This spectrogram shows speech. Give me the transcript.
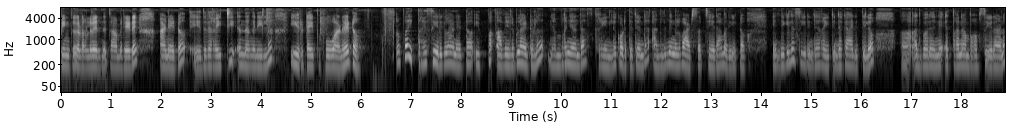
പിങ്ക് കളറിൽ വരുന്ന താമരയുടെ ആണ് കേട്ടോ. ഏത് വെറൈറ്റി എന്നങ്ങനെയില്ല. ഈ ഒരു ടൈപ്പ് പൂവാണ് കേട്ടോ. അപ്പോൾ ഇത്രയും സീഡുകളാണ് കേട്ടോ. ഇപ്പോൾ അവൈലബിൾ ആയിട്ടുള്ള നമ്പർ ഞാൻ എന്താ സ്ക്രീനിൽ കൊടുത്തിട്ടുണ്ട്. അതിൽ നിങ്ങൾ വാട്സപ്പ് ചെയ്താൽ മതി കേട്ടോ. എന്തെങ്കിലും സീഡിന്റെ റേറ്റിന്റെ കാര്യത്തിലോ അതുപോലെ തന്നെ എത്ര നമ്പർ ഓഫ് സീഡാണ്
